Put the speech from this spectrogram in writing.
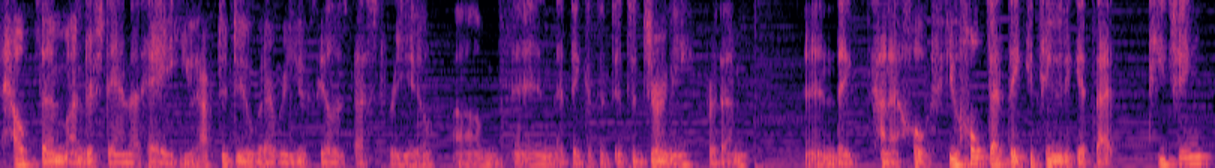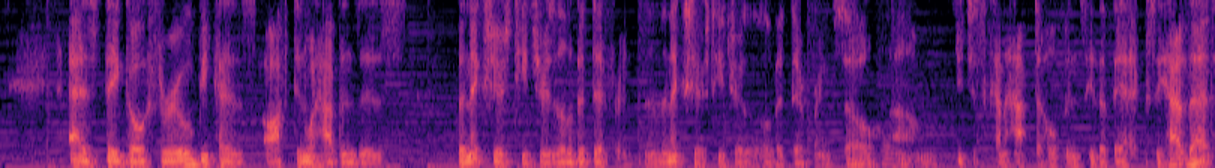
help them understand that hey you have to do whatever you feel is best for you? Um, and i think it's a, it's a journey for them. And they kind of hope you hope that they continue to get that teaching as they go through because often what happens is the next year's teacher is a little bit different and the next year's teacher is a little bit different so Mhm. um, you just kind of have to hope and see that they actually have that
